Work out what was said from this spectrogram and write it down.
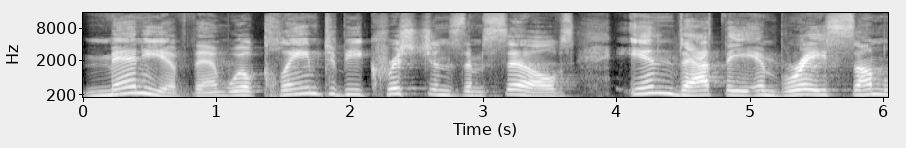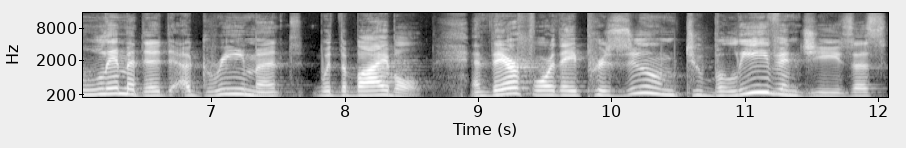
many of them will claim to be Christians themselves in that they embrace some limited agreement with the Bible. And therefore, they presume to believe in Jesus,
